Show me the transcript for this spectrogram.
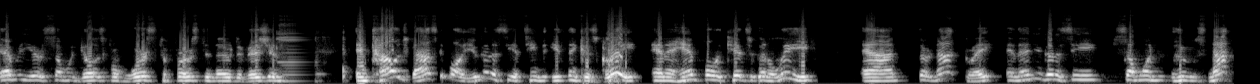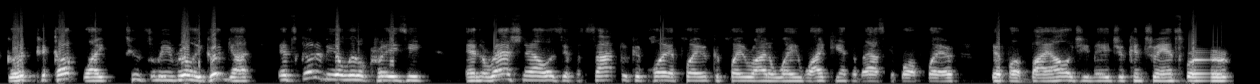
every year someone goes from worst to first in their division. In college basketball, you're going to see a team that you think is great, and a handful of kids are going to leave, and they're not great. And then you're going to see someone who's not good pick up like two, three really good guys. It's going to be a little crazy. And the rationale is if a soccer could play, a player could play right away. Why can't the basketball player? If a biology major can transfer,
